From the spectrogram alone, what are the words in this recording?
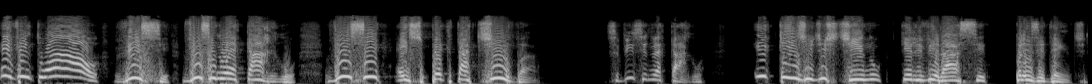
eventual. Vice. Vice não é cargo. Vice é expectativa. Vice não é cargo. E quis o destino que ele virasse presidente.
